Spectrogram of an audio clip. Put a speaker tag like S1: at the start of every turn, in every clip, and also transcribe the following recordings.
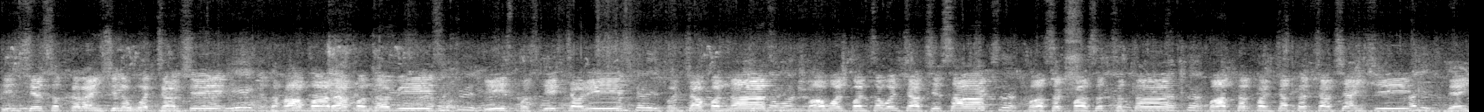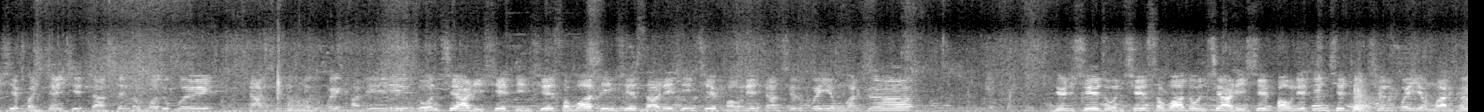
S1: तीनशे सत्तर ऐंशी नव्वद चारशे दहा बारा पंधरा वीस तीस पस्तीस चाळीस पंचा पन्नास बावन्न पंचावन्न चारशे साठ बासष्ट पासष्ट सत्तर बहात्तर पंच्याहत्तर चारशे ऐंशी ब्याऐंशी पंच्याऐंशी चारशे नव्वद रुपये चारशे नव्वद रुपये खाली. दोनशे अडीचशे तीनशे सव्वा तीनशे साडेतीनशे पावणे चारशे रुपये मार्क दीडशे दोनशे सव्वा दोनशे अडीचशे पावणे तीनशे दोनशे रुपये मार्क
